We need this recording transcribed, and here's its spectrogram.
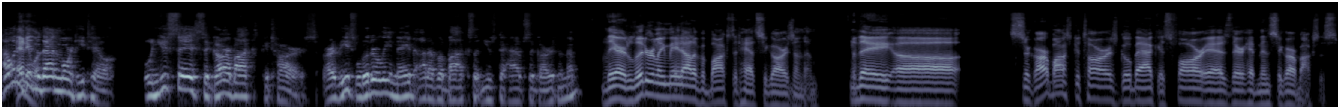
I want to anyway. get into that in more detail. When you say cigar box guitars, are these literally made out of a box that used to have cigars in them? They are literally made out of a box that had cigars in them. They uh cigar box guitars go back as far as there have been cigar boxes.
